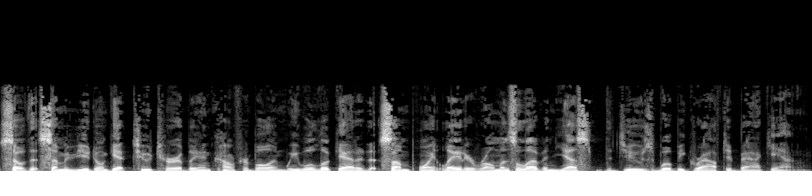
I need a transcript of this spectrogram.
so that some of you don't get too terribly uncomfortable, and we will look at it at some point later, Romans 11, yes, the Jews will be grafted back in.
